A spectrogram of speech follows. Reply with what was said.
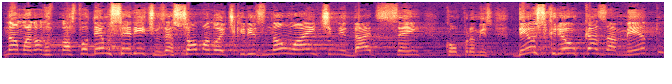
Não, mas nós, nós, podemos ser íntimos, é só uma noite, queridos. Não há intimidade sem compromisso. Deus criou o casamento,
